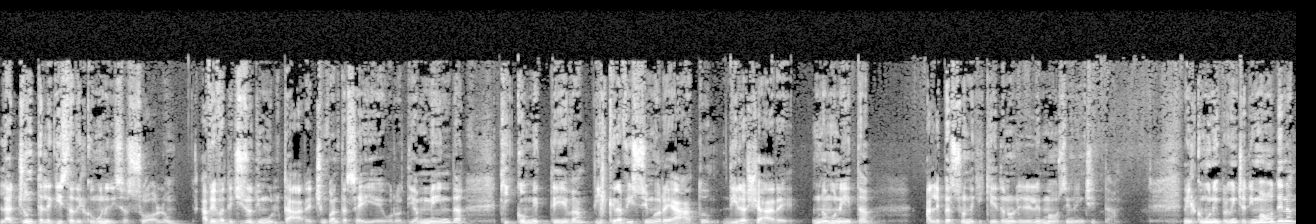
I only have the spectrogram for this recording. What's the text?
La giunta leghista del comune di Sassuolo aveva deciso di multare 56 euro di ammenda chi commetteva il gravissimo reato di lasciare una moneta alle persone che chiedono l'elemosina in città. Nel comune in provincia di Modena,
